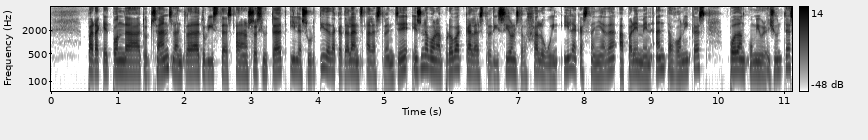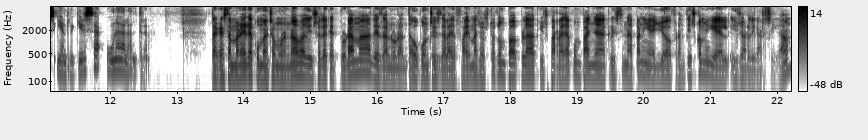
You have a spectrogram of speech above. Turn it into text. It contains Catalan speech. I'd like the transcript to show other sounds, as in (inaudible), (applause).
per aquest pont de Tots Sants, l'entrada de turistes a la nostra ciutat i la sortida de catalans a l'estranger és una bona prova que les tradicions del Halloween i la castanyada, aparentment antagòniques, poden conviure juntes i enriquir-se una de l'altra. D'aquesta manera comencem una nova edició d'aquest programa des del 91.6 de la FM, això és tot un poble, qui us parla i acompanya Cristina Paniello, Francisco Miguel i Jordi Garcia.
